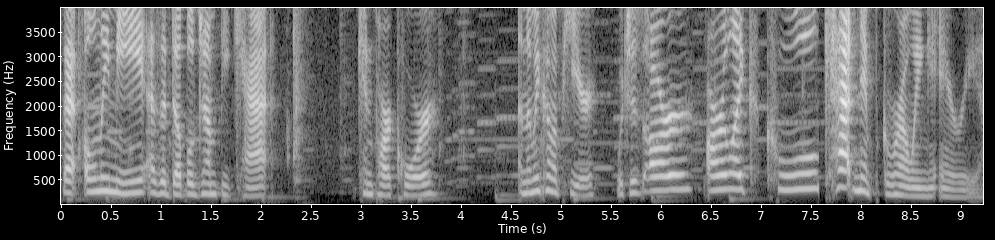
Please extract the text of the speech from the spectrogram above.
that only me as a double jumpy cat can parkour. And then we come up here, which is our, our like cool catnip growing area.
